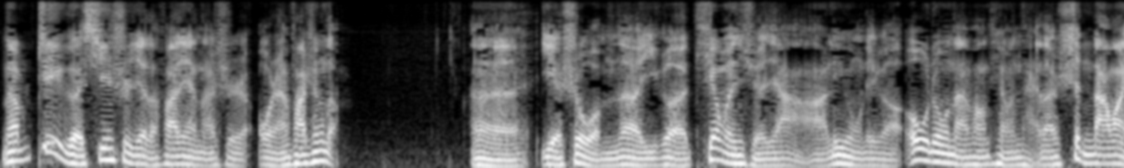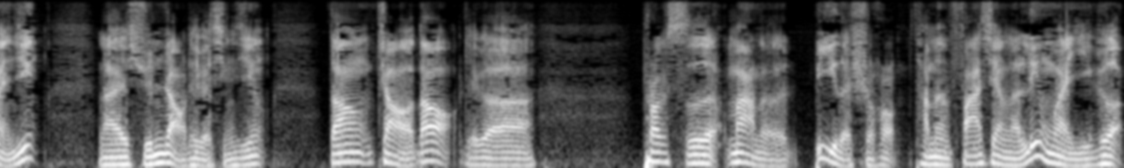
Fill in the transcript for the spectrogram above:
那么这个新世界的发现呢是偶然发生的，呃，也是我们的一个天文学家啊，利用这个欧洲南方天文台的甚大望远镜来寻找这个行星。当找到这个 Proxima b 的时候，他们发现了另外一个。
